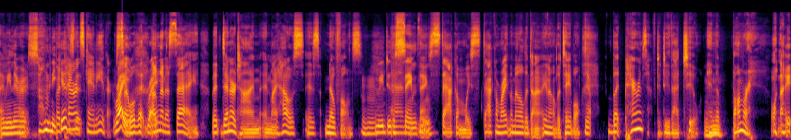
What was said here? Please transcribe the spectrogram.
I mean, there are so many but kids. parents that, can't either. Right, So well, that- right. I'm going to say that dinner time in my house is no phones. Mm-hmm. we do the And same you thing. stack them. We stack them right in the middle of the di- you know the table. Yep. But parents have to do that too. Mm-hmm. And the bummer when I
